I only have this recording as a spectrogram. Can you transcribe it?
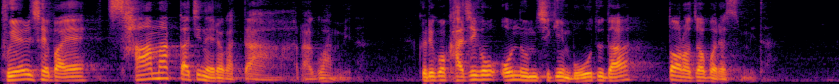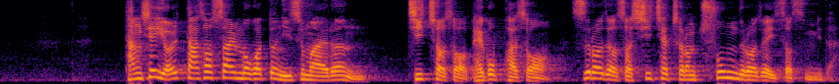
부엘세바의 사막까지 내려갔다라고 합니다. 그리고 가지고 온 음식이 모두 다 떨어져 버렸습니다. 당시에 15살 먹었던 이스마엘은 지쳐서 배고파서 쓰러져서 시체처럼 축 늘어져 있었습니다.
